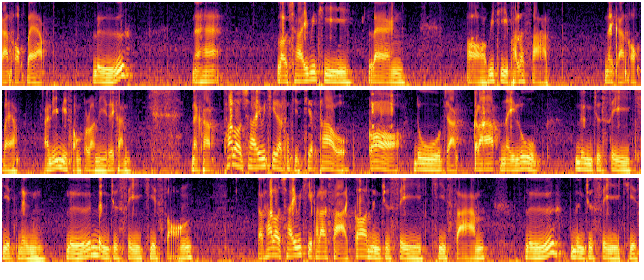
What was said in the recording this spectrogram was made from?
การออกแบบ หรือ นะฮะเราใช้วิธีแรงวิธีพลศาสตร์ในการออกแบบ อันนี้มี 2 กรณีด้วยกันนะครับถ้าเราใช้วิธีแรงสถิตเทียบเท่า ก็ดูจากกราฟในรูป 1.4ขีด1หรือ 1.4ขีด2แต่ถ้าเราใช้วิธีพลศาสตร์ก็ 1.4ขีด3หรือ 1.4ขีด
